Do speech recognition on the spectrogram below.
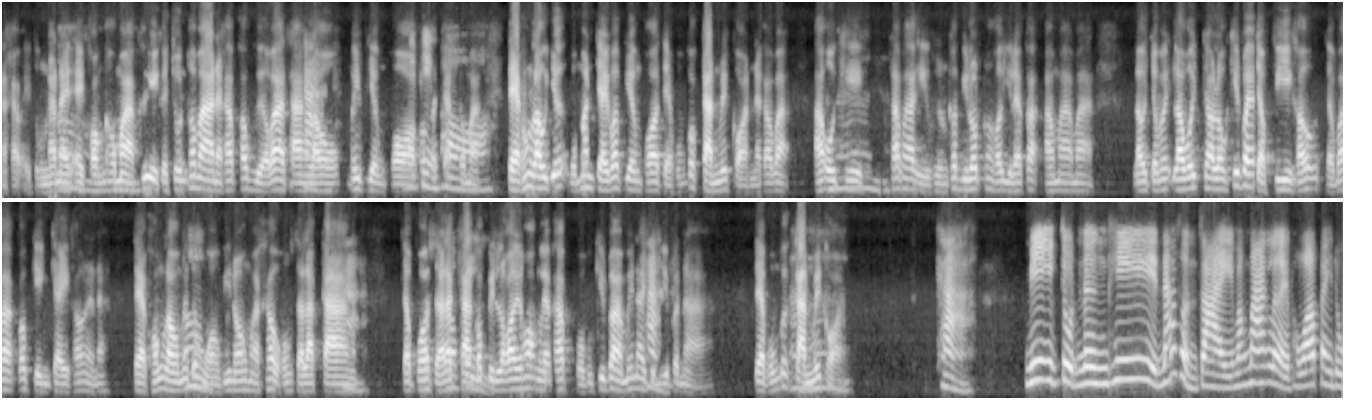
นะครับไอ้ตรงนั้นไอ้ไอ้ของเข้ามาคือเอกชนเข้ามานะครับเขาเผื่อว่าทางเราไม่เพียงพอไม่เขาเพียงก็พจัดอเข้ามาแต่ของเราเยอะผมมั่นใจว่าเพียงพอแต่ผมก็กันไว้ก่อนนะครับว่าอ่าโอเคอ่าถ้าภาคเอกชนเขามีรถของเขาอยู่แล้วก็เอามามา เราจะไม่เราเราเราคิดว่าจะฟรีเขาแต่ว่าก็เกรงใจเขาน่ยนะแต่ของเราไม่ต้องอ๋อห่วงพี่น้องมาเข้าของสารกลาง ค่ะเฉพาะสารกลางก็ฟรีก็เป็นร้อยห้องแล้วครับ ผมคิดว่าไม่น่าจะค่ะมีปัญหา แต่ผมก็กันไว้ก่อน ค่ะ มีอีกจุดหนึ่งที่น่าสนใจมาก ๆ เลย เพราะว่าไปดู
